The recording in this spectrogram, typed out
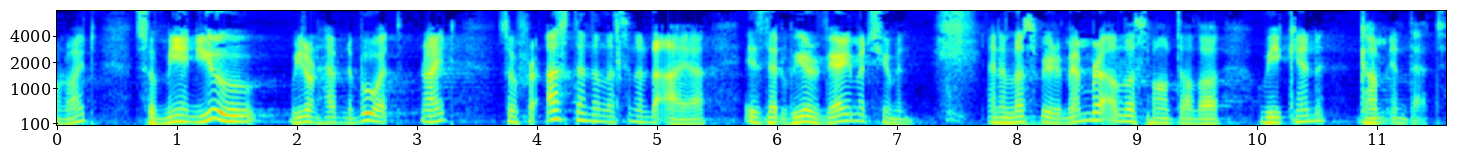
Alright? So me and you, we don't have Nabuat, right? So for us then the lesson of the ayah is that we are very much human. And unless we remember Allah subhanahu wa ta'ala, we can come in that.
